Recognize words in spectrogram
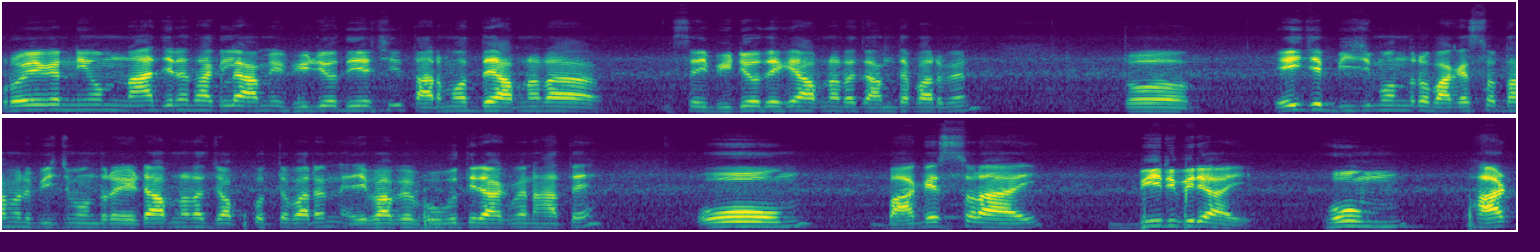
প্রয়োগের নিয়ম না জেনে থাকলে আমি ভিডিও দিয়েছি, তার মধ্যে আপনারা সেই ভিডিও দেখে আপনারা জানতে পারবেন। তো এই যে বীজ মন্ত্র, বাগেশ্বর ধামের বীজ মন্ত্র, এটা আপনারা জপ করতে পারেন, এইভাবে ভূভূতি রাখবেন হাতে। ওম বাগেশ্বরায় বীরবিরায় হুম ফাট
